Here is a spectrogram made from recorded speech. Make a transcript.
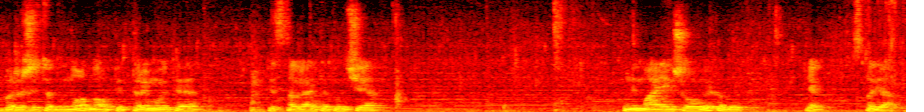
Бережіть один одного, підтримуйте, підставляйте плече. Немає іншого виходу, як стояти.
